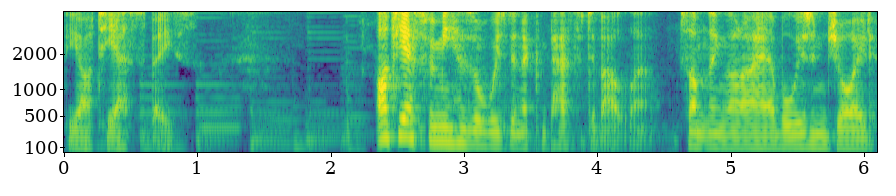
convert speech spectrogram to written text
the RTS space. RTS for me has always been a competitive outlet, something that I have always enjoyed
